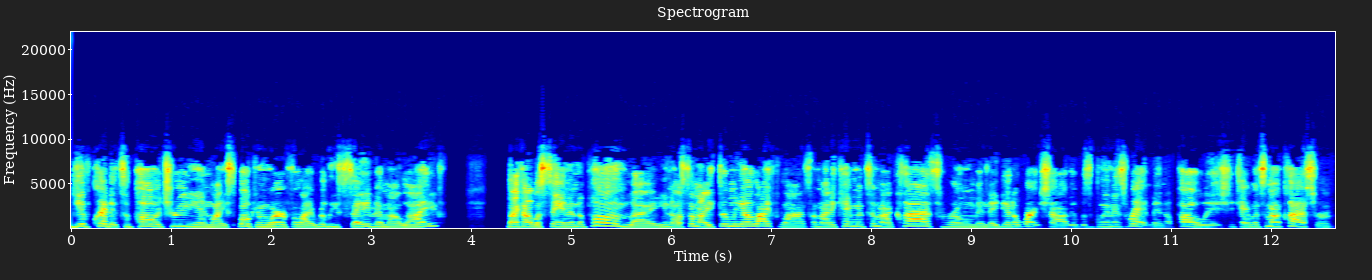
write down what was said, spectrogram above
give credit to poetry and like spoken word for like really saving my life like I was saying in the poem, like, you know, somebody threw me a lifeline. Somebody came into my classroom and they did a workshop. It was Glenis Redmond, a poet. She came into my classroom,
